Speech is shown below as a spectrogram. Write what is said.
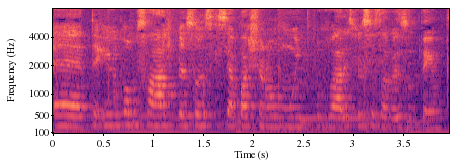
É, tem, vamos falar de pessoas que se apaixonam muito por várias pessoas ao mesmo tempo.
